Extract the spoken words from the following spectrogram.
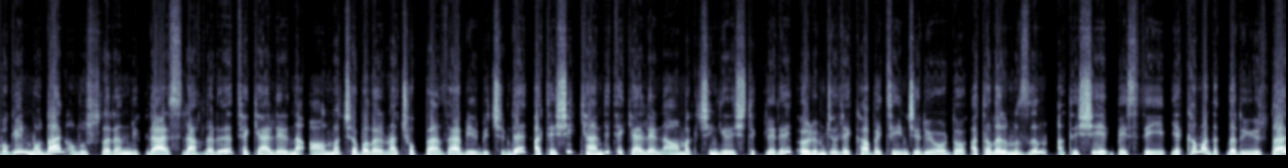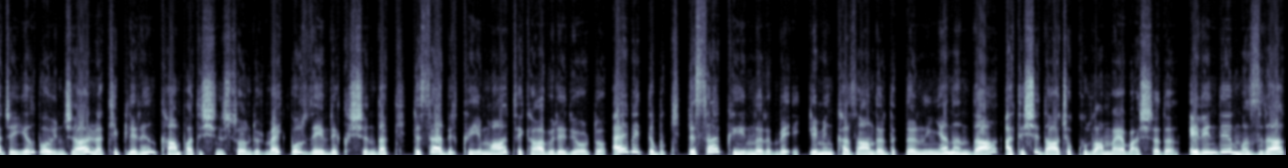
bugün modern ulusların nükleer silahları tekerlerine alma çabalarına çok benzer bir biçimde ateşi kendi tekerlerine almak için giriştikleri ölümcül rekabeti inceliyordu. Atalarımızın ateşi besleyip yakamadıkları yüzlerce yıl boyunca rakiplerin kamp ateşini söndürmek buz devri kışında kitlesel bir kıyıma tekabül ediyordu. Elbette bu kitlesel kıyımların ve iklimin kazandırdıklarının yanında ateşi daha çok kullanmaya başladı. Elinde mızrak,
